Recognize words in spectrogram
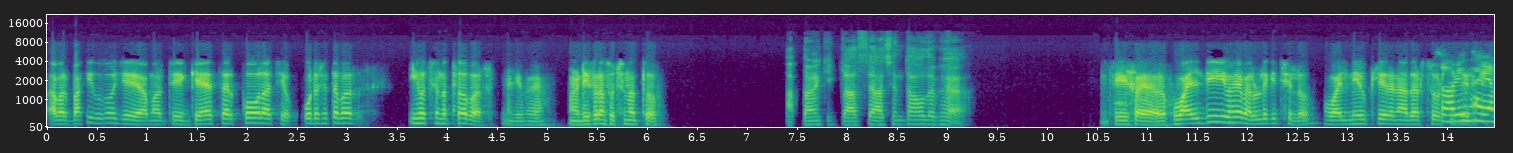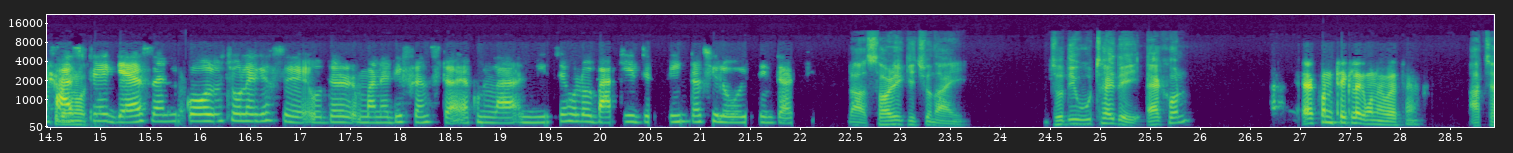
আবার বাকিগুলো যে আমার যে গ্যাস আর কল আছে ওটার সাথে আবার ই হচ্ছে না তো আবার? নাকি ভাইয়া? মানে ডিফারেন্স হচ্ছে না তো? আপনারা কি ক্লাসে আছেন তাহলে ভাইয়া? জি ভাইয়া। হোয়াইল দি ভাইয়া ভালো লেগেছিল। While nuclear and other sources sorry এর ভাইয়া ছিল মনে হচ্ছে ফার্স্টে গ্যাস এন্ড কোল চলে গেছে ওদের মানে ডিফারেন্সটা এখন লা- নিচে হলো বাকি যে তিনটা ছিল ওই তিনটা আর কি। না সরি কিছু নাই। যদি উঠাই দেই এখন? এখন ঠিক লাগে মনে হয়েছে আচ্ছা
